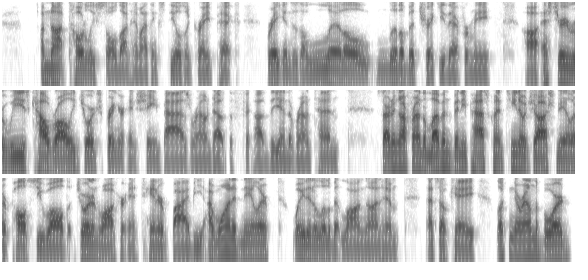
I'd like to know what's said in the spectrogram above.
I'm not totally sold on him. I think Steele's a great pick. Ragans is a little little bit tricky there for me. Uh, Esteury Ruiz, Cal Raleigh, George Springer, and Shane Baz round out the uh, the end of round ten. Starting off round 11, Vinny Pasquantino, Josh Naylor, Paul Sewald, Jordan Walker, and Tanner Bibee. I wanted Naylor, waited a little bit long on him. That's okay. Looking around the board,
